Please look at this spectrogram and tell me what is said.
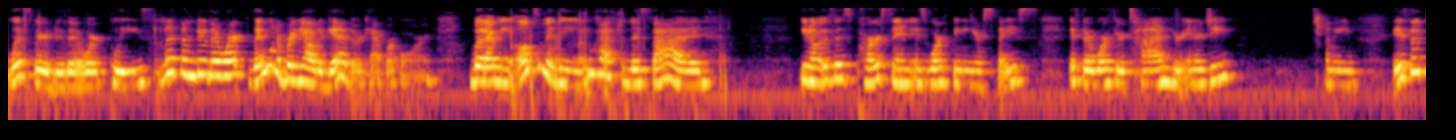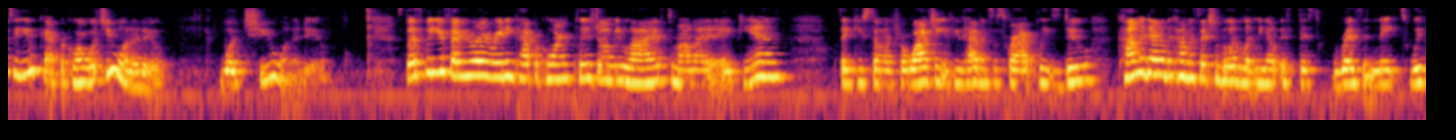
Let Spirit do their work, please. Let them do their work. They want to bring y'all together, Capricorn. But I mean, ultimately, you have to decide, you know, if this person is worth being in your space, if they're worth your time, your energy. I mean, it's up to you, Capricorn, what you want to do. What you want to do. So that's been your February reading, Capricorn. Please join me live tomorrow night at 8 p.m. Thank you so much for watching. If you haven't subscribed, please do. Comment down in the comment section below to let me know if this resonates with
